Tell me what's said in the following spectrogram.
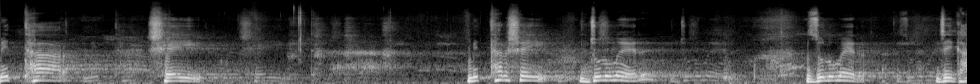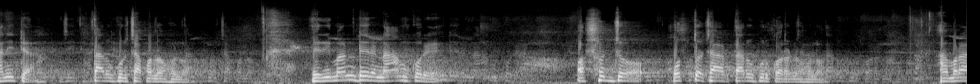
মিথ্যার, সেই মিথ্যার সেই জুলুমের জুলুমের যে ঘানিটা, তার উপর চাপানো হলো। রিমান্ডের নাম করে অসহ্য অত্যাচার তার উপর করানো হলো। আমরা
